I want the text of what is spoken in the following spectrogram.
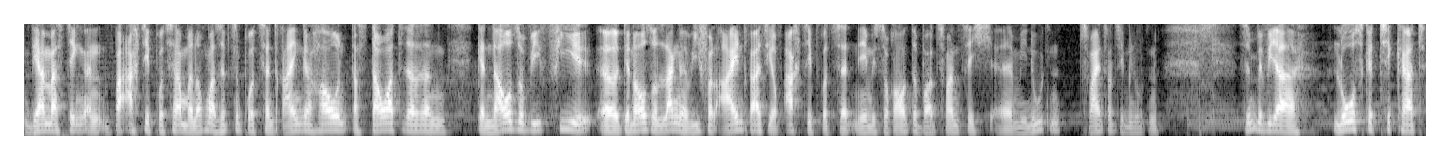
wir haben das Ding an, bei 80 Prozent haben wir nochmal 17 Prozent reingehauen. Das dauerte dann genauso wie viel, äh, genauso lange wie von 31 auf 80 Prozent, nämlich so roundabout 20 äh, Minuten, 22 Minuten sind wir wieder losgetickert,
